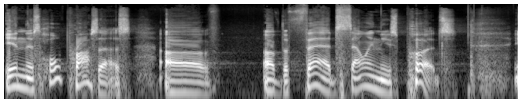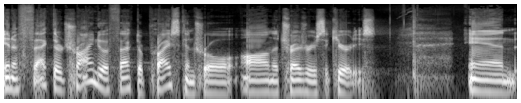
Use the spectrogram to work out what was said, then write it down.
in this whole process of of the Fed selling these puts, in effect, they're trying to effect a price control on the Treasury securities, and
